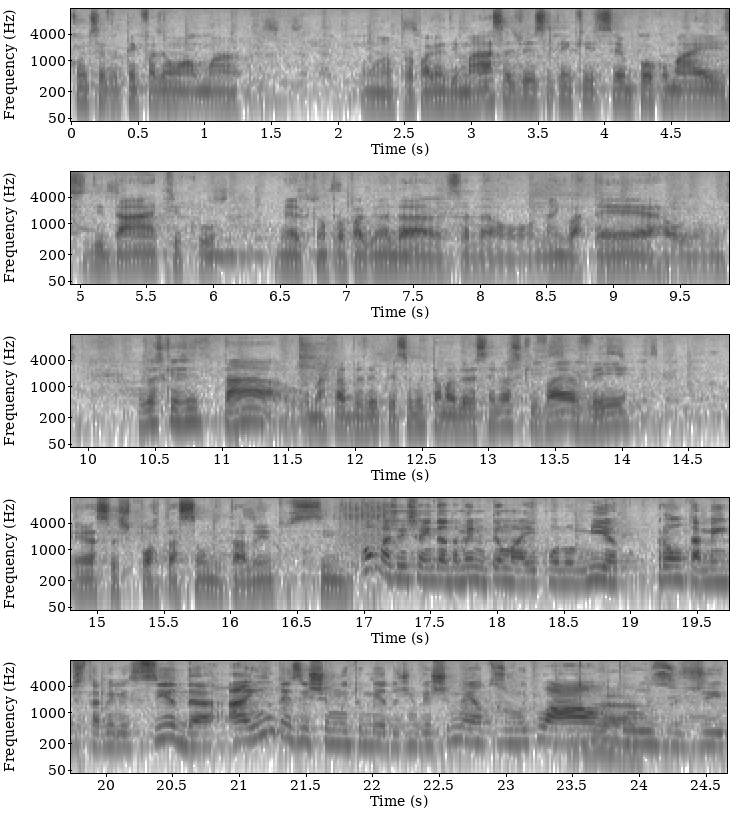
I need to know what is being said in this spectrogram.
quando você tem que fazer uma, uma, uma, propaganda de massa, às vezes você tem que ser um pouco mais didático né, do que uma propaganda sabe, na Inglaterra ou em alguns. Mas acho que a gente está, o mercado brasileiro cresceu muito, está amadurecendo, acho que vai haver essa exportação de talentos, sim. Como a gente ainda também não tem uma economia prontamente estabelecida, ainda existe muito medo de investimentos muito altos, é. de,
